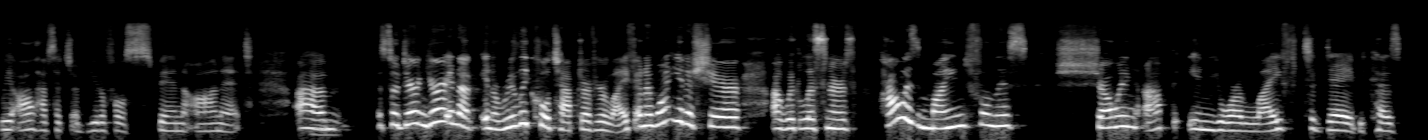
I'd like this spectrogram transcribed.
we all have such a beautiful spin on it. Um, so darren you're in a in a really cool chapter of your life and i want you to share uh, with listeners how is mindfulness showing up in your life today? Because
